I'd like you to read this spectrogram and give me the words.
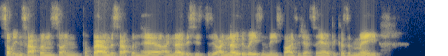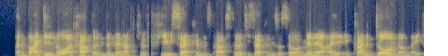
something's happened, something profound has happened here. I know this is to do, I know the reason these fighter jets are here because of me and but I didn't know what had happened. And then after a few seconds, perhaps 30 seconds or so, a minute, I, it kind of dawned on me.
